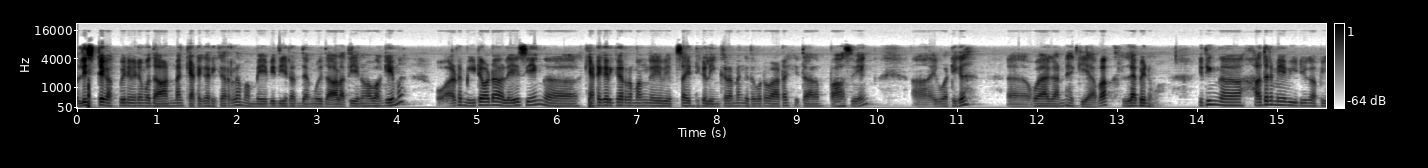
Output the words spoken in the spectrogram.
ලිස්ට එකක් වෙන වෙනම දාන්න කැටගරි කරලා ම මේ විදිරත් දැන්ගුව දාලා තියෙනවා වගේම ඔයාට මීට වඩා ලේසියෙන් කැටගරි කරමන් වෙබ්සයිට් එක ලින් කරන්න එතකොට වාට හිතාලම් පහසුවෙන් ඒවටික හොයාගන්න හැකියාවක් ලැබෙනවා. ඉතිං හදර මේ වීඩියෝ අපි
